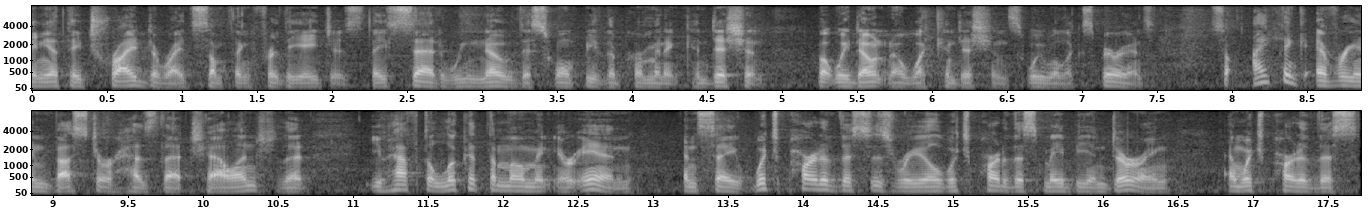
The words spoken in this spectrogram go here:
and yet they tried to write something for the ages. They said, We know this won't be the permanent condition, but we don't know what conditions we will experience. So I think every investor has that challenge that you have to look at the moment you're in and say, which part of this is real, which part of this may be enduring, and which part of this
